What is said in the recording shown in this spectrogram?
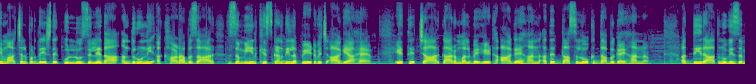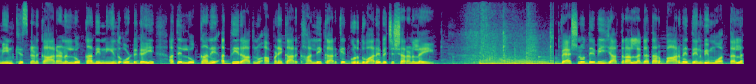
ਹਿਮਾਚਲ ਪ੍ਰਦੇਸ਼ ਦੇ ਕੁੱਲੂ ਜ਼ਿਲ੍ਹੇ ਦਾ ਅੰਦਰੂਨੀ ਅਖਾੜਾ ਬਾਜ਼ਾਰ ਜ਼ਮੀਨ ਖਿਸਕਣ ਦੀ ਲਪੇਟ ਵਿੱਚ ਆ ਗਿਆ ਹੈ। ਇੱਥੇ 4 ਘਰ ਮਲਬੇ ਹੇਠ ਆ ਗਏ ਹਨ ਅਤੇ 10 ਲੋਕ ਦਬ ਗਏ ਹਨ। ਅੱਧੀ ਰਾਤ ਨੂੰ ਵੀ ਜ਼ਮੀਨ ਖਿਸਕਣ ਕਾਰਨ ਲੋਕਾਂ ਦੀ ਨੀਂਦ ਉੱਡ ਗਈ ਅਤੇ ਲੋਕਾਂ ਨੇ ਅੱਧੀ ਰਾਤ ਨੂੰ ਆਪਣੇ ਘਰ ਖਾਲੀ ਕਰਕੇ ਗੁਰਦੁਆਰੇ ਵਿੱਚ ਸ਼ਰਨ ਲਈ। ਵੈਸ਼ਨੋ ਦੇਵੀ ਯਾਤਰਾ ਲਗਾਤਾਰ 12ਵੇਂ ਦਿਨ ਵੀ ਮੁਅੱਤਲ,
